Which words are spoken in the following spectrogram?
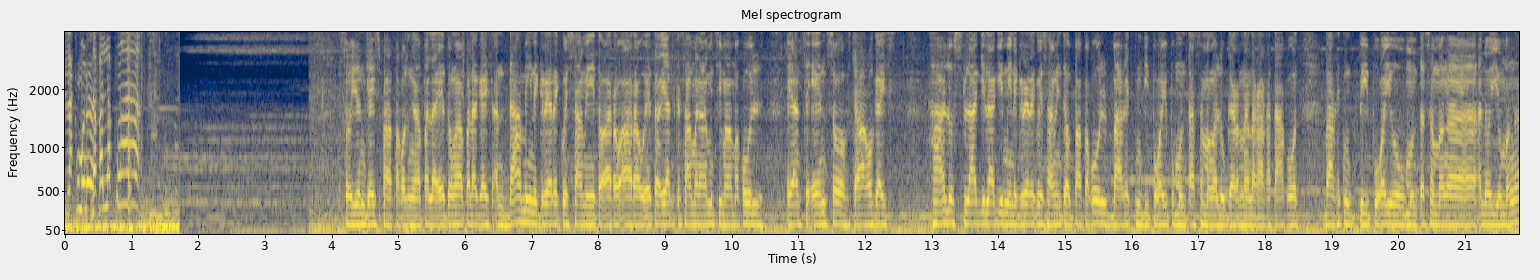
Lock mo na. Nakalak nga. So yun guys, papakol nga pala. Ito nga pala guys, ang daming nagre-request sa amin ito araw-araw. Ito ayan, kasama namin si Mama Cool. Ayan si Enzo, tsaka ako guys. Halos lagi-lagi may nagre-request sa amin ito. Papa Cool, bakit hindi po kayo pumunta sa mga lugar na nakakatakot? Bakit hindi po kayo pumunta sa mga ano, yung mga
